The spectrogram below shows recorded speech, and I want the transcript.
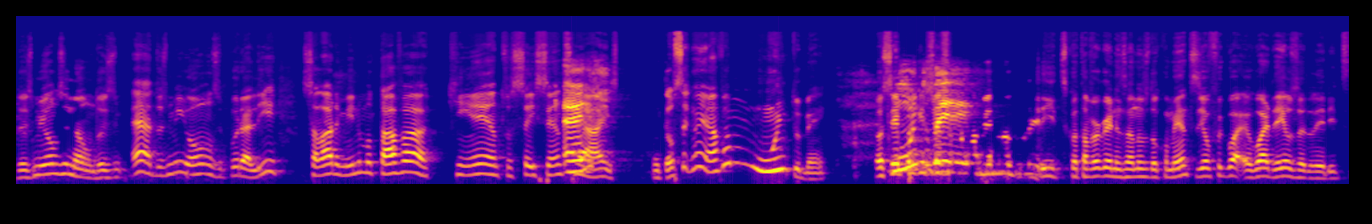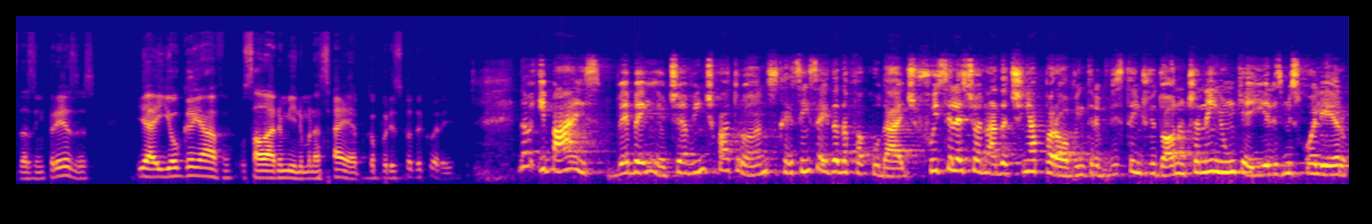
2011 não, dois, é, 2011, por ali, o salário mínimo tava 500, 600 é reais. Então você ganhava muito bem. Eu sei muito porque bem. eu estava vendo nos olerites, que eu estava organizando os documentos e eu, fui, eu guardei os olerites das empresas. E aí eu ganhava o salário mínimo nessa época, por isso que eu decorei. Não, e mais, bem, eu tinha 24 anos, recém saída da faculdade, fui selecionada, tinha prova, entrevista individual, não tinha nenhum que aí, eles me escolheram,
